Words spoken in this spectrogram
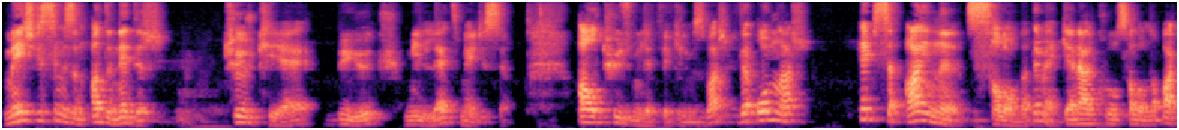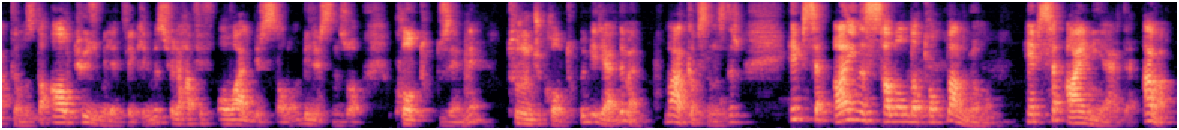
meclisimizin adı nedir? Türkiye Büyük Millet Meclisi. 600 milletvekilimiz var ve onlar hepsi aynı salonda değil mi? Genel kurul salonuna baktığımızda 600 milletvekilimiz şöyle hafif oval bir salon bilirsiniz o koltuk düzenini. Turuncu koltuklu bir yer değil mi? Vakıfsınızdır. Hepsi aynı salonda toplanmıyor mu? Hepsi aynı yerde. Ama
